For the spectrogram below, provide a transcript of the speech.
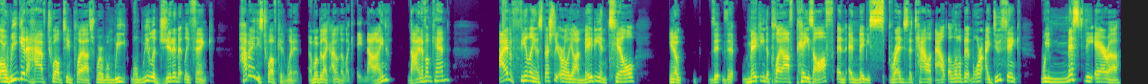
are we going to have 12 team playoffs where when we when we legitimately think how many of these 12 can win it? And we'll be like i don't know like eight nine? Nine of them can? I have a feeling especially early on maybe until you know the the making the playoff pays off and and maybe spreads the talent out a little bit more i do think we missed the era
